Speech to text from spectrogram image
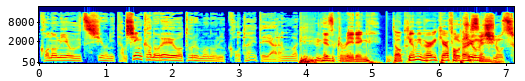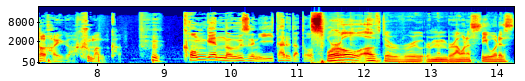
この身を移しようにた進化の霊を取る者に応えてやらんわけ。His greeting. Tokiomi, very careful person. Swirl of the root. Remember, I want to see what is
